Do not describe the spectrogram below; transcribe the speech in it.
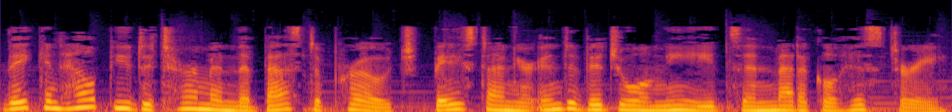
They can help you determine the best approach based on your individual needs and medical history.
